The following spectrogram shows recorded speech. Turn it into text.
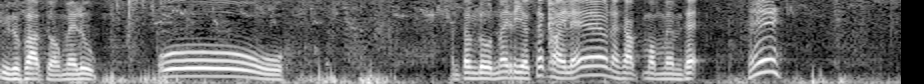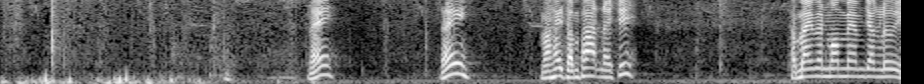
ดูสภาพสองแม่ลูก โอ้ มันต้องโดนไม่เรียวสักหน่อยแล้วนะครับมอมแมมแทะเฮ้ไหน ไหน มาให้สัมภาษณ์หน่อยสิทำไมมันมอมแมมจังเลย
